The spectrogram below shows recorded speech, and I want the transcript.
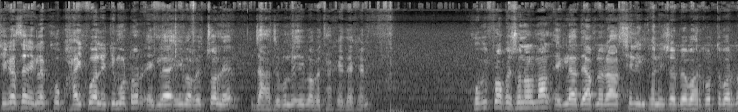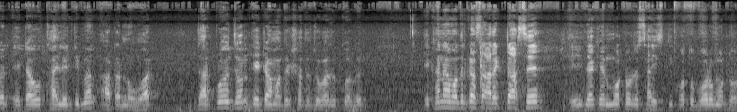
ঠিক আছে, এগুলো খুব হাই কোয়ালিটি মোটর এগুলা এইভাবে চলে। জাহাজের মধ্যে এইভাবে থাকে, দেখেন। খুবই প্রফেশনাল মাল, এগুলা দিয়ে আপনারা সিলিং ফ্যান হিসেবে ব্যবহার করতে পারবেন। এটাও থাইল্যান্ডি মাল আটান্ন ওয়াট। যার প্রয়োজন, এটা আমাদের সাথে যোগাযোগ করবেন। এখানে আমাদের কাছে আরেকটা আছে, এই দেখেন মোটরের সাইজ কি, কত বড় মোটর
